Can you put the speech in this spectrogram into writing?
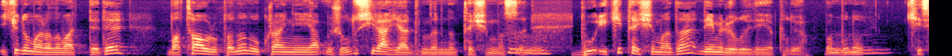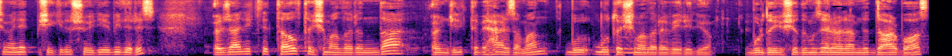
İki numaralı madde de Batı Avrupa'nın Ukrayna'ya yapmış olduğu silah yardımlarının taşınması. Bu iki taşımada demir yoluyla yapılıyor. Bu- Bunu kesin ve net bir şekilde söyleyebiliriz. Özellikle tahıl taşımalarında öncelik tabii her zaman bu, bu taşımalara veriliyor. Burada yaşadığımız en önemli darboğaz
